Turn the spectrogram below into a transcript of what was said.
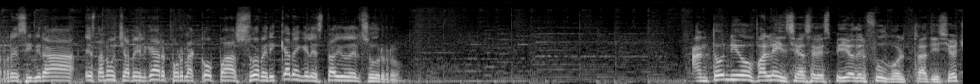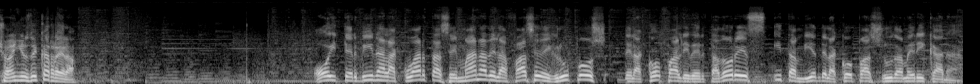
recibirá esta noche a Belgar por la Copa Sudamericana en el Estadio del Sur. Antonio Valencia se despidió del fútbol tras 18 años de carrera. Hoy termina la cuarta semana de la fase de grupos de la Copa Libertadores y también de la Copa Sudamericana.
